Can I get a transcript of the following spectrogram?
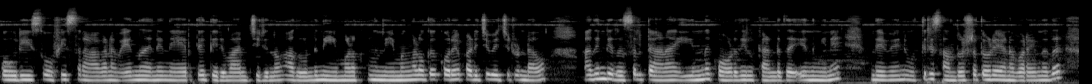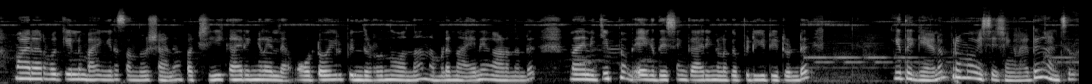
പോലീസ് ഓഫീസർ ആകണം എന്ന് തന്നെ നേരത്തെ തീരുമാനിച്ചിരുന്നു. അതുകൊണ്ട് നിയമ നിയമങ്ങളൊക്കെ കുറേ പഠിച്ചു വെച്ചിട്ടുണ്ടാവും. അതിന്റെ റിസൾട്ടാണ് ഇന്ന് കോടതിയിൽ കണ്ടത് എന്നിങ്ങനെ ദേവേനി ഒത്തിരി സന്തോഷത്തോടെയാണ് പറയുന്നത്. മാരാർ വക്കീലിനും ഭയങ്കര സന്തോഷമാണ്. പക്ഷേ ഈ കാര്യങ്ങളെല്ലാം ഓട്ടോയിൽ പിന്തുടർന്നു വന്ന നമ്മുടെ നയനെ കാണുന്നുണ്ട്. നയനിക്ക് ഇപ്പം ഏകദേശം കാര്യങ്ങളൊക്കെ പിടികിട്ടിയിട്ടുണ്ട്. ഇതൊക്കെയാണ് പ്രമോ വിശേഷങ്ങളായിട്ട് കാണിച്ചത്.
